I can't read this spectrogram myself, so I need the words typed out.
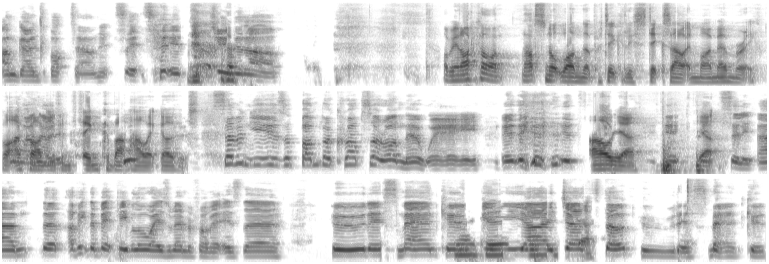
I'm going to Boptown. It's it's it's a tune and a half. I mean, I can't. That's not one that particularly sticks out in my memory. Like, No, I I can't know. even think about how it goes. Seven years of bumper crops are on their way. It, it's Oh yeah, it, Yeah. it's silly. Um, the, I think the bit people always remember from it is the "Who this man could Man could be, I be." just don't who this man could."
